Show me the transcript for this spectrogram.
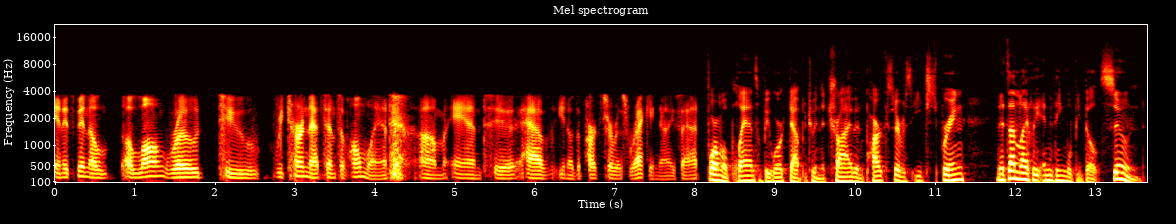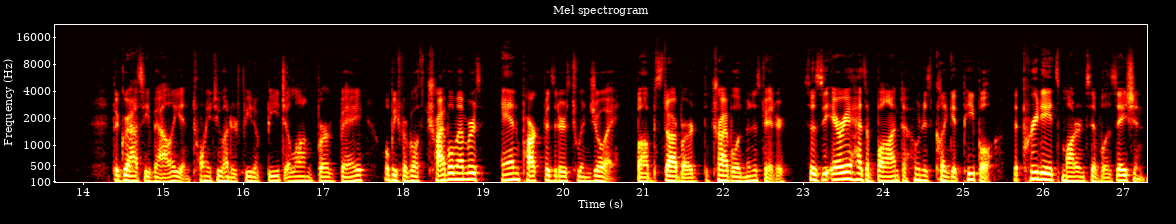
and it's been a, a long road to return that sense of homeland um, and to have you know the Park Service recognize that. Formal plans will be worked out between the tribe and Park Service each spring, and it's unlikely anything will be built soon. The grassy valley and 2,200 feet of beach along Berg Bay will be for both tribal members and park visitors to enjoy. Bob Starbard, the tribal administrator, says the area has a bond to Hoonah's Tlingit people that predates modern civilization,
